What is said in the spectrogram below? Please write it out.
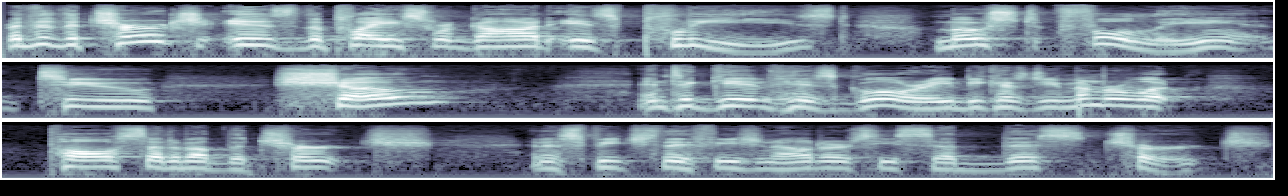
Right? That the church is the place where God is pleased most fully to show and to give his glory. Because do you remember what Paul said about the church in a speech to the Ephesian elders? He said, This church,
